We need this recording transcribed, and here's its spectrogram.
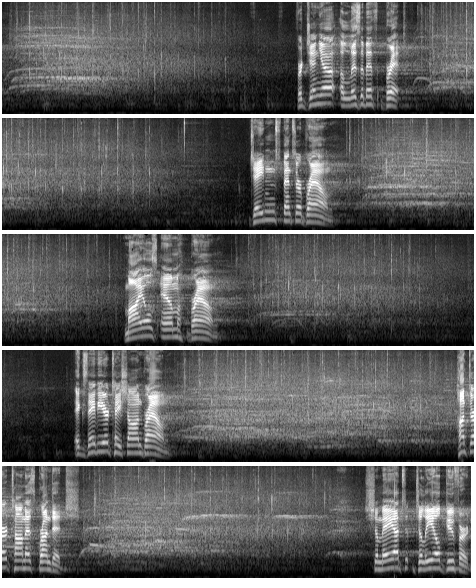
Virginia Elizabeth Britt. Jaden Spencer Brown. Miles M. Brown. Xavier Tayshawn Brown. Hunter Thomas Brundage. Shemaya Jaleel Buford.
